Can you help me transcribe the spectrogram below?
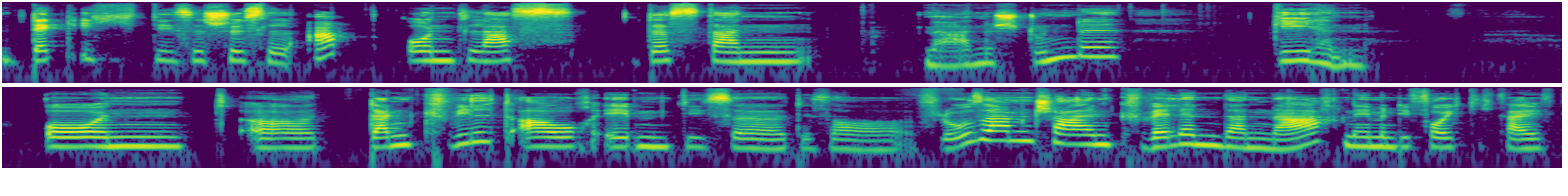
decke ich diese Schüssel ab und lass das dann ja, eine Stunde gehen. Und äh, dann quillt auch eben diese, dieser Flohsamenschalen, quellen dann nach, nehmen die Feuchtigkeit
